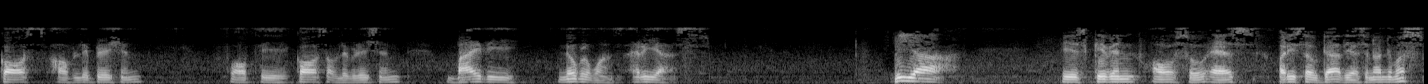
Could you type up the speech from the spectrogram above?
cause of liberation, of the cause of liberation by the noble ones, Ariyas. Riya is given also as Parisuddha, they are synonymous,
